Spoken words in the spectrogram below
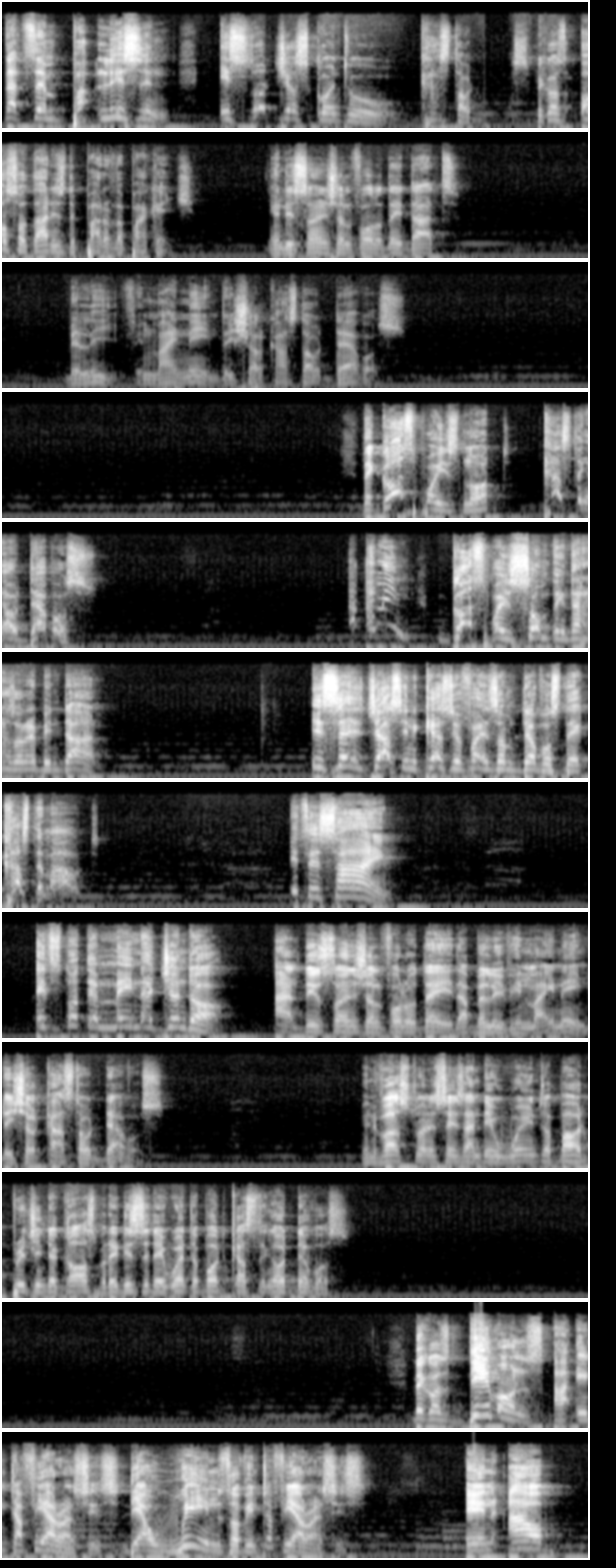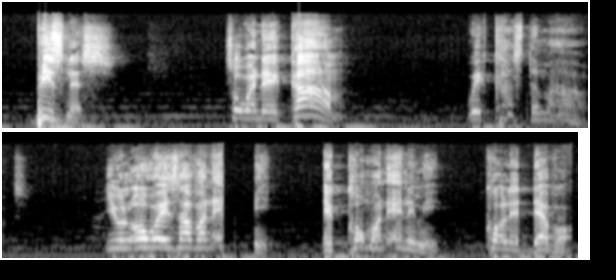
that same, listen, it's not just going to cast out because also that is the part of the package. And the son shall follow they that believe in my name, they shall cast out devils. The gospel is not casting out devils. I mean, gospel is something that has already been done. He says, just in case you find some devils there, cast them out. It's a sign. It's not the main agenda. And this sign shall follow they that believe in my name. They shall cast out devils. In verse 20 says, And they went about preaching the gospel. Did say they went about casting out devils. Because demons are interferences. They are winds of interferences in our business. So when they come, we cast them out. You will always have an enemy, a common enemy called a devil.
